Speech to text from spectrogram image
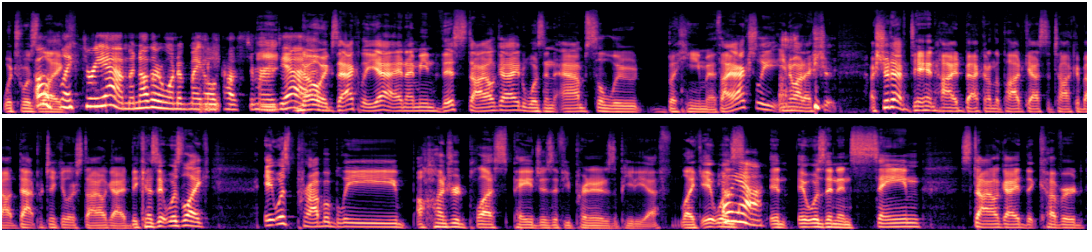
which was oh, like like 3M, another one of my old customers. Yeah. No, exactly. Yeah. And I mean, this style guide was an absolute behemoth. I actually, you know what, I should I should have Dan Hyde back on the podcast to talk about that particular style guide because it was like it was probably a hundred plus pages if you printed it as a PDF. Like it oh, was, oh, yeah. An, it was an insane style guide that covered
